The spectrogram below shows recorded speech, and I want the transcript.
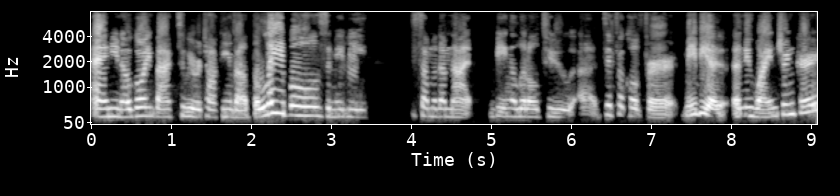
And, you know, going back to we were talking about the labels and mm-hmm. maybe mm-hmm. some of them not being a little too uh, difficult for maybe a, a new wine drinker.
